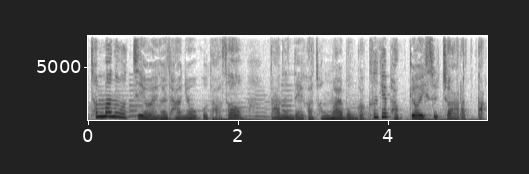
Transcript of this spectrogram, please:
천만원어치 여행을 다녀오고 나서 나는 내가 정말 뭔가 크게 바뀌어 있을 줄 알았다.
